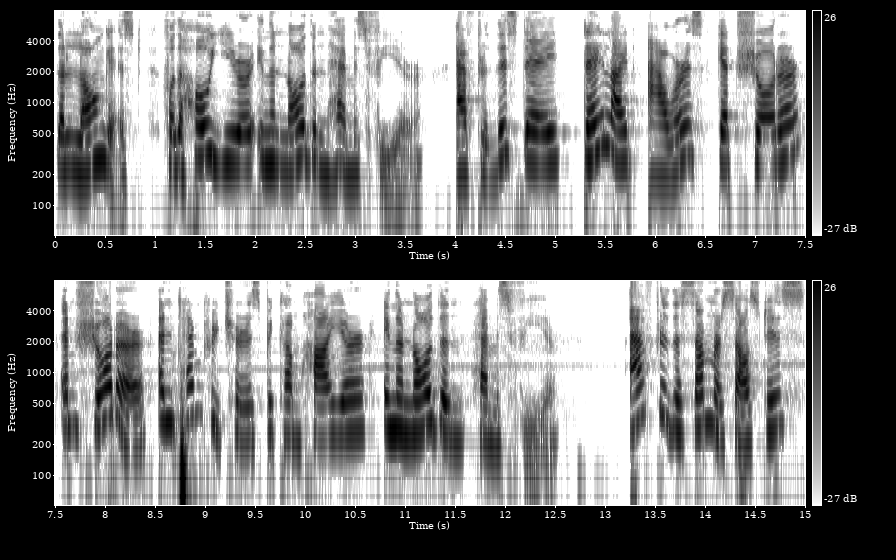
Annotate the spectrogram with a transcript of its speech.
the longest for the whole year in the northern hemisphere. After this day, daylight hours get shorter and shorter, and temperatures become higher in the northern hemisphere. After the summer solstice,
